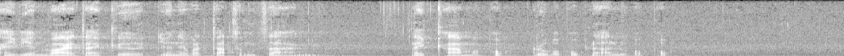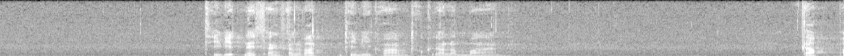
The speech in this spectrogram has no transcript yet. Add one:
ให้เวียนว่ายแต่เกิดอยู่ในวัฏสงสาร ในกามาพบรูปภพและอรูปภพชีวิตในสังสารวัฏที่มีความทุกข์ทรมาน ดับไป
